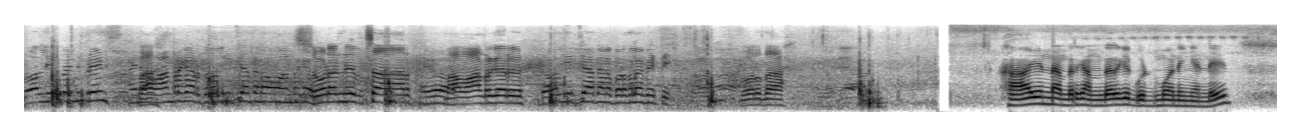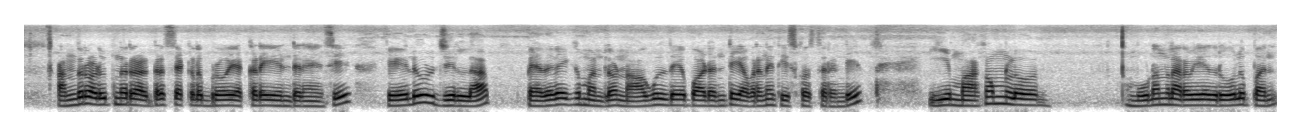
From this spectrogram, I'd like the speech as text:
దోలు తిప్పండి ఫ్రెండ్స్. ఆయన బా. వాండర్ గారు దోలు తీర్చేస్తాడు వాండర్ గారు. చూడండి సార్. మా వాండర్ గారు. దోలు తీర్చేస్తాడు బురదలో పెట్టి. బురద. హాయ్ అండి అందరికీ అందరికీ గుడ్ మార్నింగ్ అండి. అందరూ అడుగుతున్నారు అడ్రస్ ఎక్కడ బ్రో ఎక్కడ ఏంటి అనేసి. ఏలూరు జిల్లా పెదవేగ మండలం నాగులదేపాడు అంటే ఎవరైనా తీసుకొస్తారండి. ఈ మకంలో మూడు వందల అరవై ఐదు రోజులు పని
